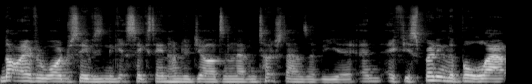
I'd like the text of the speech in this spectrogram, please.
not every wide receiver is going to get sixteen hundred yards and eleven touchdowns every year. And if you're spreading the ball out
